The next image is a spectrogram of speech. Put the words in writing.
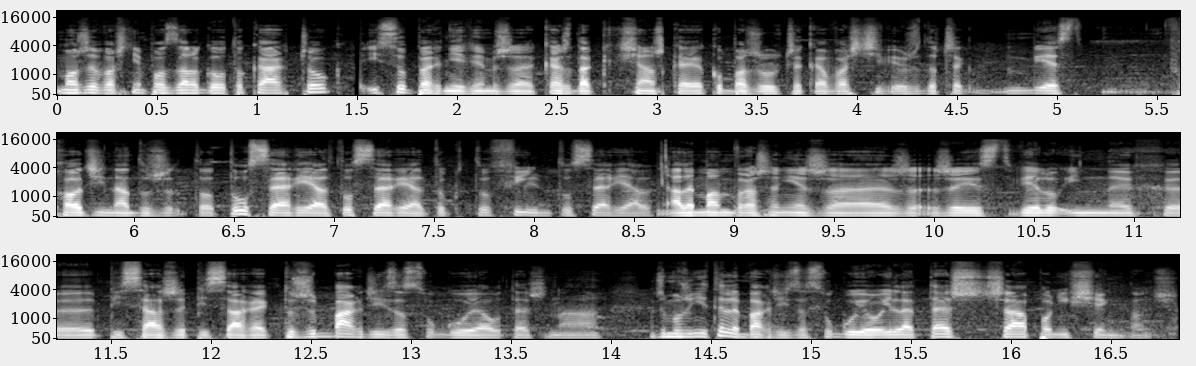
może właśnie poza Olgą Tokarczuk. I super, nie wiem, że każda książka Jakuba Żulczyka właściwie już do jest, wchodzi na duży, to tu serial, tu serial, tu, tu film, tu serial, ale mam wrażenie, że, że, że jest wielu innych e, pisarzy, pisarek, którzy bardziej zasługują też na, znaczy może nie tyle bardziej zasługują, ile też trzeba po nich sięgnąć.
